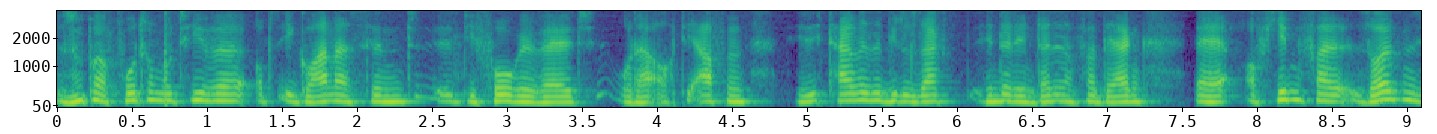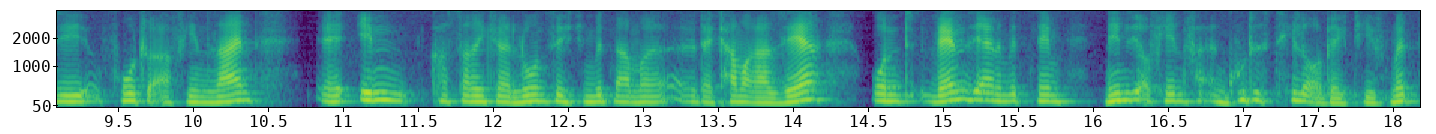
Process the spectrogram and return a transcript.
super Fotomotive, ob es Iguanas sind, äh, die Vogelwelt oder auch die Affen, die sich teilweise, wie du sagst, hinter den Blättern verbergen. Äh, auf jeden Fall sollten sie fotoaffin sein. Äh, in Costa Rica lohnt sich die Mitnahme äh, der Kamera sehr. Und wenn Sie eine mitnehmen, nehmen Sie auf jeden Fall ein gutes Teleobjektiv mit.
